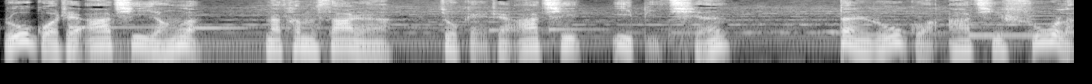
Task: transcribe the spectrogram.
如果这阿七赢了，那他们仨人啊就给这阿七一笔钱；但如果阿七输了，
